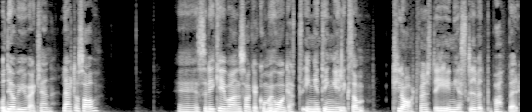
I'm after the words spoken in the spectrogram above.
och det har vi ju verkligen lärt oss av. Eh, så det kan ju vara en sak att komma ihåg att ingenting är liksom klart förrän det är nedskrivet på papper.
